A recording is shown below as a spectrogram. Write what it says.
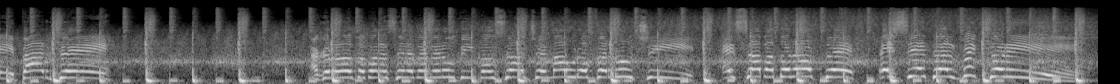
Parte, parte! Ancora una buonasera e benvenuti in console c'è Mauro Ferrucci è sabato notte e siete al Victory!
